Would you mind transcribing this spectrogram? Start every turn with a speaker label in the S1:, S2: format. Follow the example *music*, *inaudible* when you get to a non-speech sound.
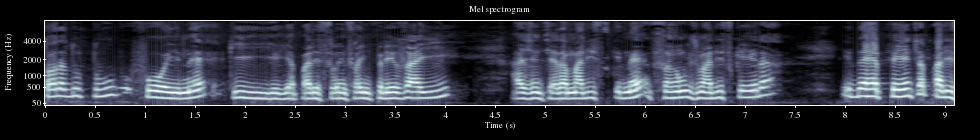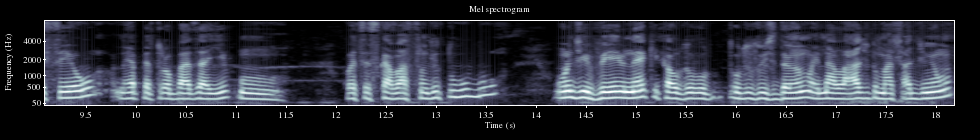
S1: história do tubo foi, né, que apareceu essa empresa aí, a gente era marisqueira, né, somos marisqueira, e de repente apareceu, né, a Petrobras aí com, com essa escavação de tubo, onde veio, né, que causou todos os danos aí na laje do Machadinho,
